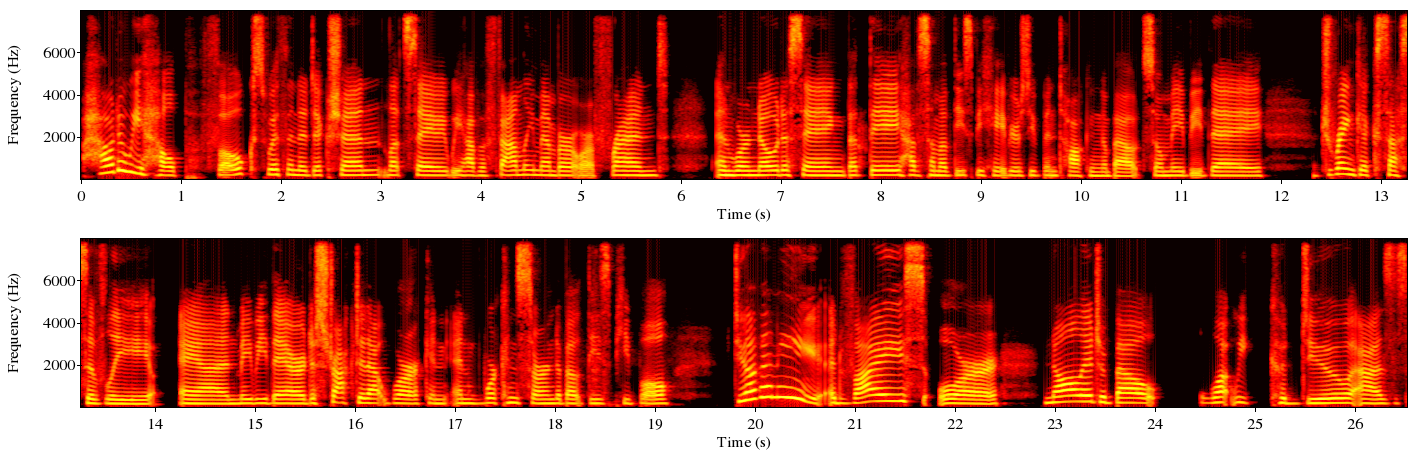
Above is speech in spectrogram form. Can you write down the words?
how do we help folks with an addiction? Let's say we have a family member or a friend, and we're noticing that they have some of these behaviors you've been talking about. So maybe they drink excessively and maybe they're distracted at work and, and we're concerned about these people. Do you have any advice or knowledge about what we could do as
